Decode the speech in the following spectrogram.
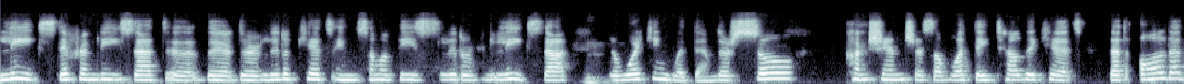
leagues, different leagues that uh, they're, they're little kids in some of these little leagues that mm-hmm. they're working with them. They're so conscientious of what they tell the kids that all that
